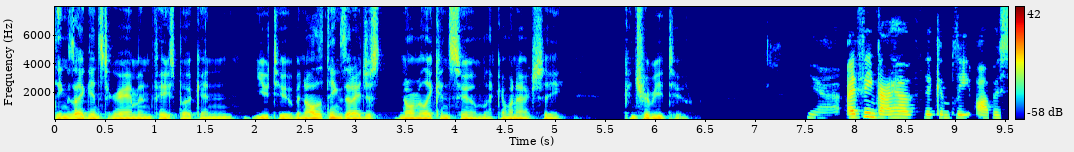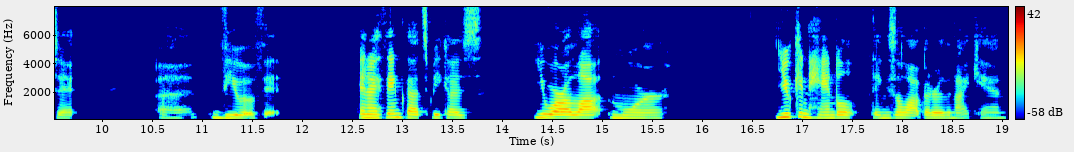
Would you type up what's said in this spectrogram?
things like Instagram and Facebook and YouTube and all the things that I just normally consume. Like I want to actually contribute to. I think I have the complete opposite uh, view of it. And I think that's because you are a lot more you can handle things a lot better than I can.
